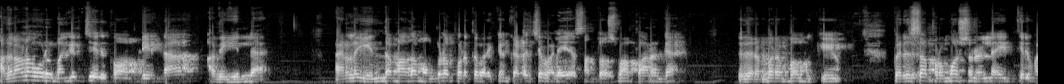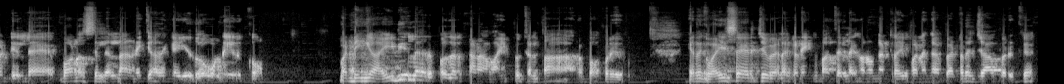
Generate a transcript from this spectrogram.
அதனால ஒரு மகிழ்ச்சி இருக்கும் அப்படின்னா அது இல்லை. அதனால இந்த மாதம் உங்களை பொறுத்த வரைக்கும் கிடைச்ச வேலையை சந்தோஷமா பாருங்க. இது ரொம்ப ரொம்ப முக்கியம். பெருசாக ப்ரொமோஷன் இல்லை இன்க்ரிமெண்ட் இல்லை போனஸ் இல்லைலாம் நினைக்காதீங்க. ஏதோ ஒன்று இருக்கும். பட் நீங்கள் ஐடியலா இருப்பதற்கான வாய்ப்புகள் தான் ரொம்ப குறைவு. எனக்கு வயசாயிருச்சு வேலை கிடைக்குமா தெரியலங்கிறவங்க ட்ரை பண்ணுங்கள் பெட்டர் ஜாப் இருக்குது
